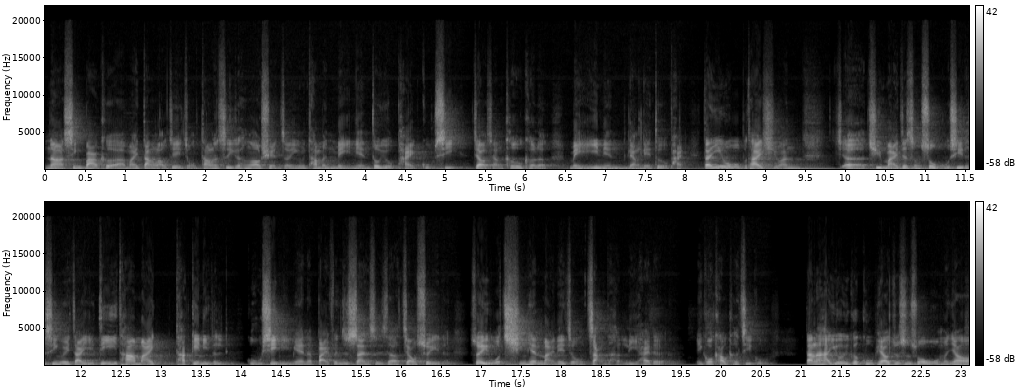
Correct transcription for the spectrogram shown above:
那星巴克啊、麦当劳这种，当然是一个很好选择，因为他们每年都有派股息，就好像可口可乐每一年、两年都有派。但因为我不太喜欢，呃，去买这种收股息的，是因为在于第一，他买他给你的股息里面呢，百分之三十是要交税的，所以我情愿买那种涨得很厉害的美国高科技股。当然还有一个股票，就是说我们要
